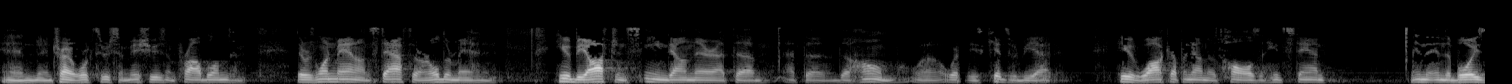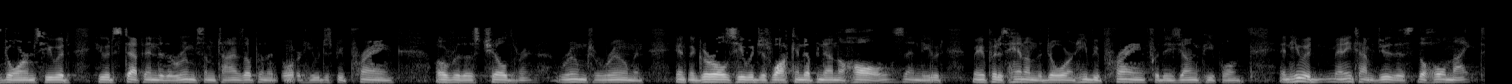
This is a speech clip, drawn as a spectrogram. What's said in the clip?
and and try to work through some issues and problems. And there was one man on staff there, an older man, and he would be often seen down there at the at the the home uh, where these kids would be at. He would walk up and down those halls, and he'd stand in the in the boys' dorms. He would he would step into the room sometimes, open the door, and he would just be praying over those children, room to room. And, and the girls, he would just walk up and down the halls, and he would maybe put his hand on the door, and he'd be praying for these young people. And he would many times do this the whole night.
